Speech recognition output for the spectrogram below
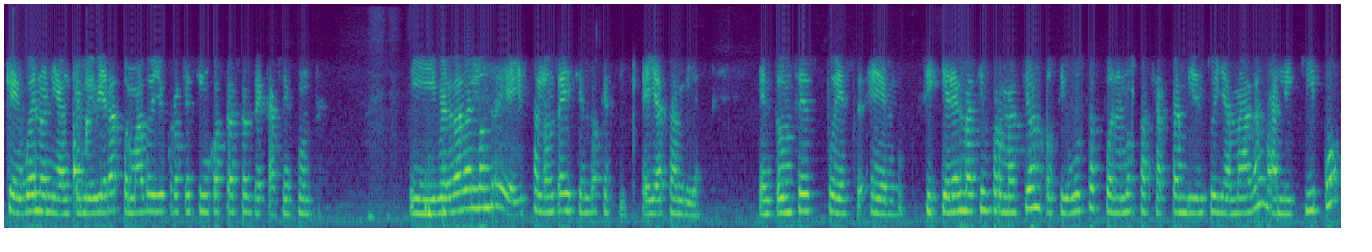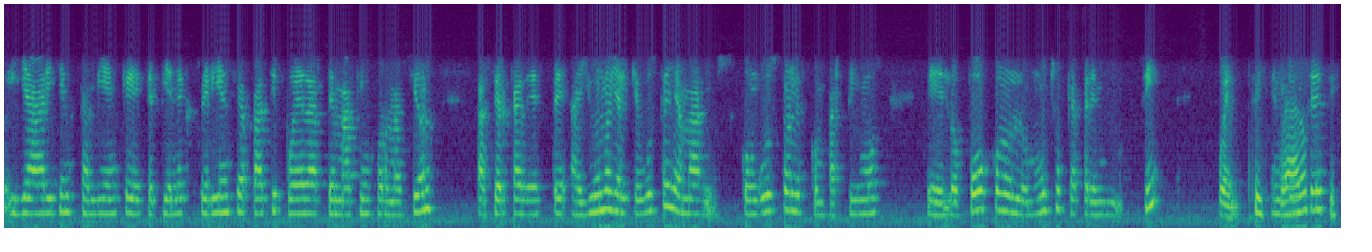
que, bueno, ni aunque me hubiera tomado yo creo que cinco tazas de café juntas. Y verdad, Alondra, y ahí está Alondra diciendo que sí, ella también. Entonces, pues, eh, si quieren más información o si gustas, podemos pasar también tu llamada al equipo y ya alguien también que, que tiene experiencia, Patti, puede darte más información acerca de este ayuno y al que guste llamarnos. Con gusto les compartimos eh, lo poco, lo mucho que aprendimos, ¿sí? Bueno, sí, claro que sí.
